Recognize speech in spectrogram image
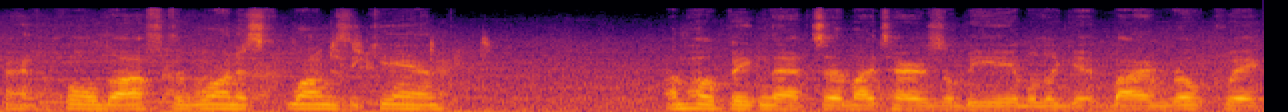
Trying to hold off the one as long as he can. I'm hoping that uh, my tires will be able to get by him real quick.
